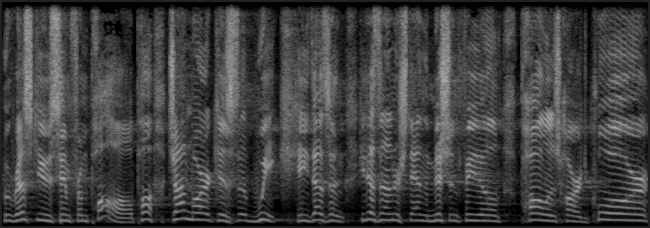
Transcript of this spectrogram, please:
who rescues him from Paul. Paul. John Mark is weak. He doesn't, he doesn't understand the mission field. Paul is hardcore.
